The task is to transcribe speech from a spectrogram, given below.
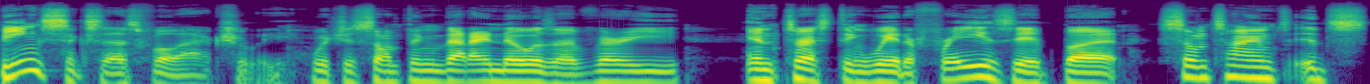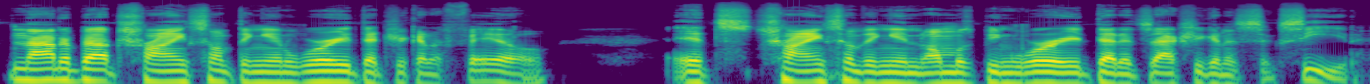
being successful. Actually, which is something that I know is a very interesting way to phrase it, but sometimes it's not about trying something and worried that you're going to fail. It's trying something and almost being worried that it's actually going to succeed.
